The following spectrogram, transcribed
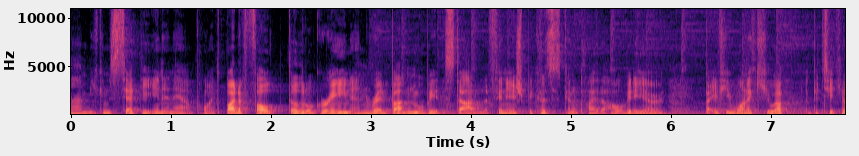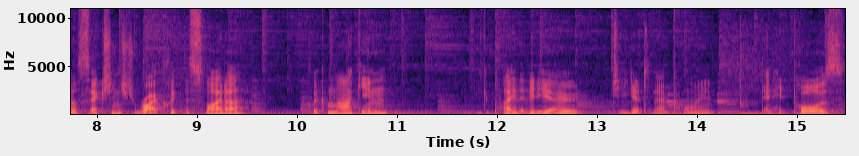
um, you can set the in and out points. By default, the little green and red button will be at the start and the finish because it's going to play the whole video. But if you want to queue up a particular section, just right click the slider, click mark in. You can play the video till you get to that point, then hit pause,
